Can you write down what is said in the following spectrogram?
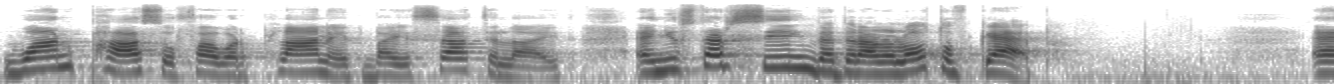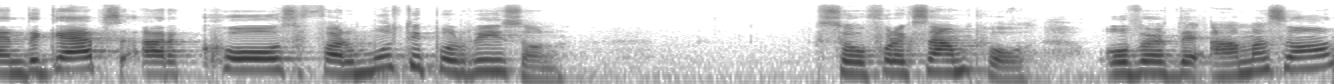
one pass of our planet by a satellite, and you start seeing that there are a lot of gaps. And the gaps are caused for multiple reasons. So for example, over the Amazon,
